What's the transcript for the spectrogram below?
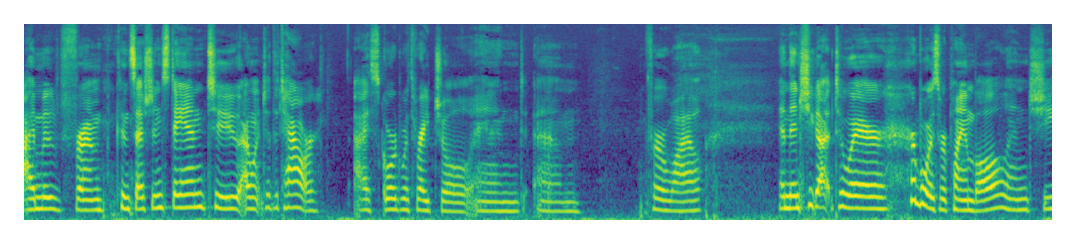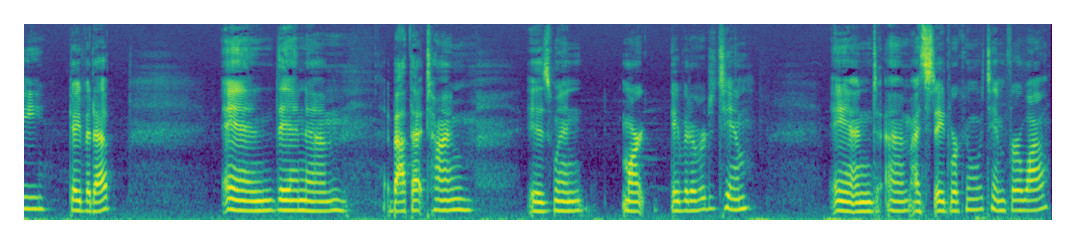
I moved from concession stand to I went to the tower. I scored with Rachel and um, for a while, and then she got to where her boys were playing ball, and she gave it up. And then um, about that time is when Mark gave it over to Tim, and um, I stayed working with Tim for a while.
